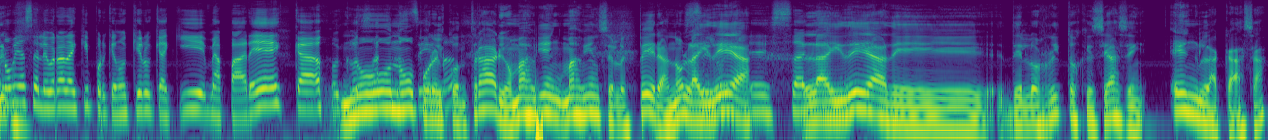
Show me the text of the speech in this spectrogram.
no voy a celebrar aquí porque no quiero que aquí me aparezca. o cosas No, no, así, por el contrario, más bien, más bien se lo espera, ¿no? La idea, la idea de, de los ritos que se hacen en la casa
